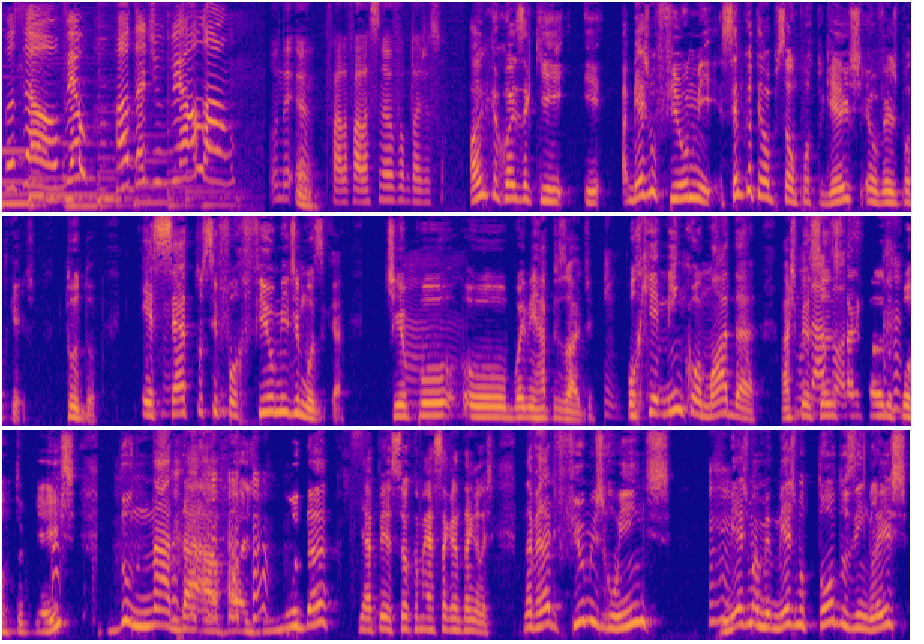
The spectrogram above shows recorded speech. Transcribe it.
Você ouviu? Roda de violão. Ah, fala, fala, senão eu vou mudar de assunto. A única coisa que. E, mesmo filme, sempre que eu tenho a opção português, eu vejo português. Tudo. Exceto se for filme de música. Tipo o Bohemian Rhapsody. Sim. Porque me incomoda as Mudar pessoas estarem falando português, do nada a voz muda e a pessoa começa a cantar em inglês. Na verdade, filmes ruins, Uhum. mesmo, mesmo todos em inglês,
